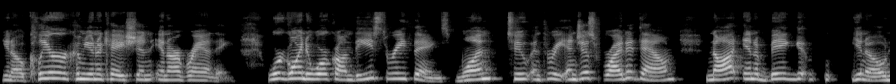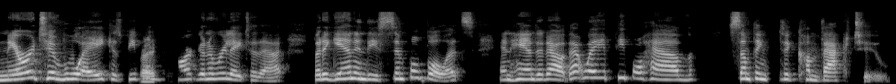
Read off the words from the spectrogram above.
You know clearer communication in our branding. We're going to work on these three things one two and three and just write it down not in a big you know narrative way because people right. aren't going to relate to that but again in these simple bullets and hand it out. That way people have something to come back to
